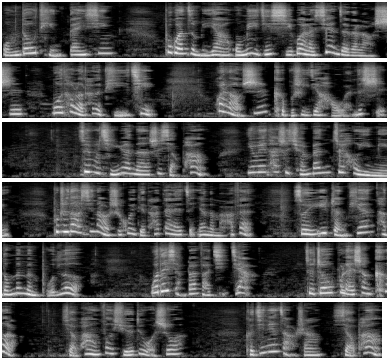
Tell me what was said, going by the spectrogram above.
我们都挺担心。不管怎么样，我们已经习惯了现在的老师，摸透了他的脾气。换老师可不是一件好玩的事。最不情愿的是小胖，因为他是全班最后一名，不知道新老师会给他带来怎样的麻烦，所以一整天他都闷闷不乐。我得想办法请假，这周不来上课了。小胖放学对我说。可今天早上，小胖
